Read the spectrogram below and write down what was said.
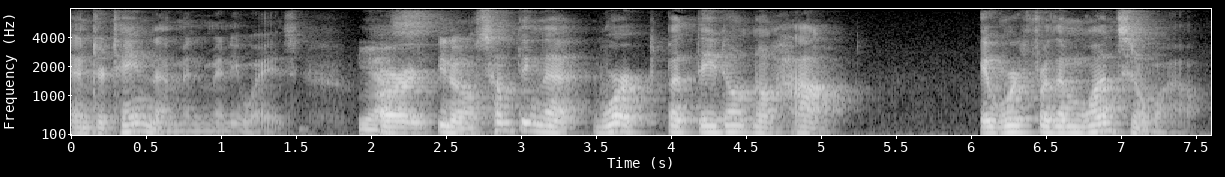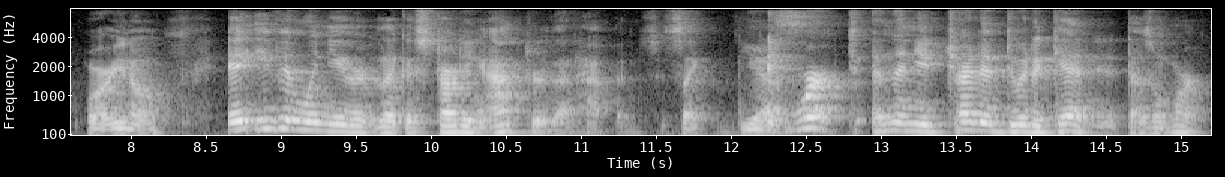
entertain them in many ways yes or you know something that worked but they don't know how it worked for them once in a while or you know e- even when you're like a starting actor that happens it's like Yes. it worked and then you try to do it again and it doesn't work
